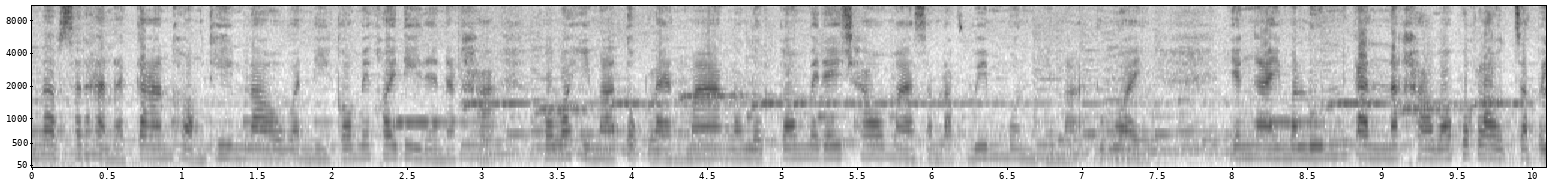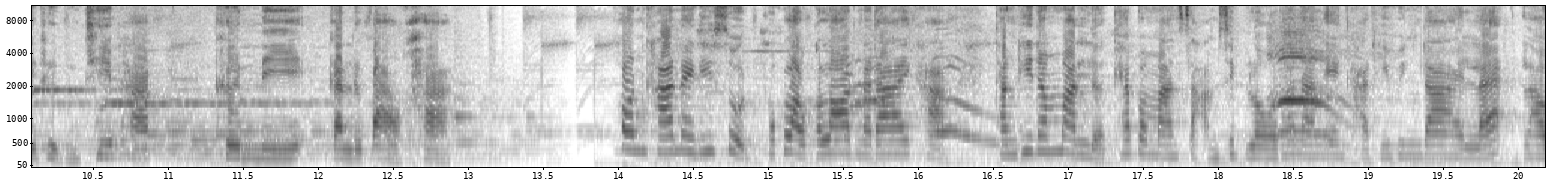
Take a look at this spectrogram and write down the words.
ำหรับสถานการณ์ของทีมเราวันนี้ก็ไม่ค่อยดีเลยนะคะ เพราะว่าหิมะตกแรงมากแล้วรถก็ไม่ได้เช่ามาสำหรับวิ่งบนหิมะด้วย ยังไงมาลุ้นกันนะคะว่าพวกเราจะไปถึงที่พักคืนนี้กันหรือเปล่าค่ะ คนคะในที่สุดพวกเราก็รอดมาได้ค่ะ ทั้งที่น้ำมันเหลือแค่ประมาณ 30 โลเท่านั้นเองค่ะที่วิ่งได้ และเรา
